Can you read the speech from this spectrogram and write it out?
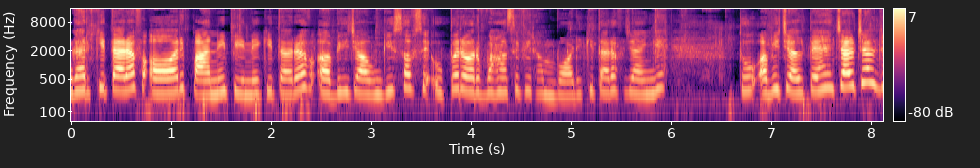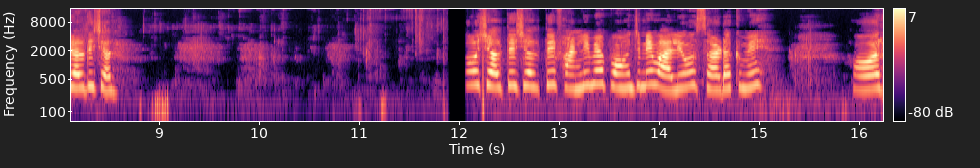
घर की तरफ़ और पानी पीने की तरफ़। अभी जाऊँगी सबसे ऊपर और वहाँ से फिर हम बॉडी की तरफ़ जाएँगे। तो अभी चलते हैं। चल चल, जल्दी चल। तो चलते चलते फाइनली मैं पहुँचने वाली हूँ सड़क में और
